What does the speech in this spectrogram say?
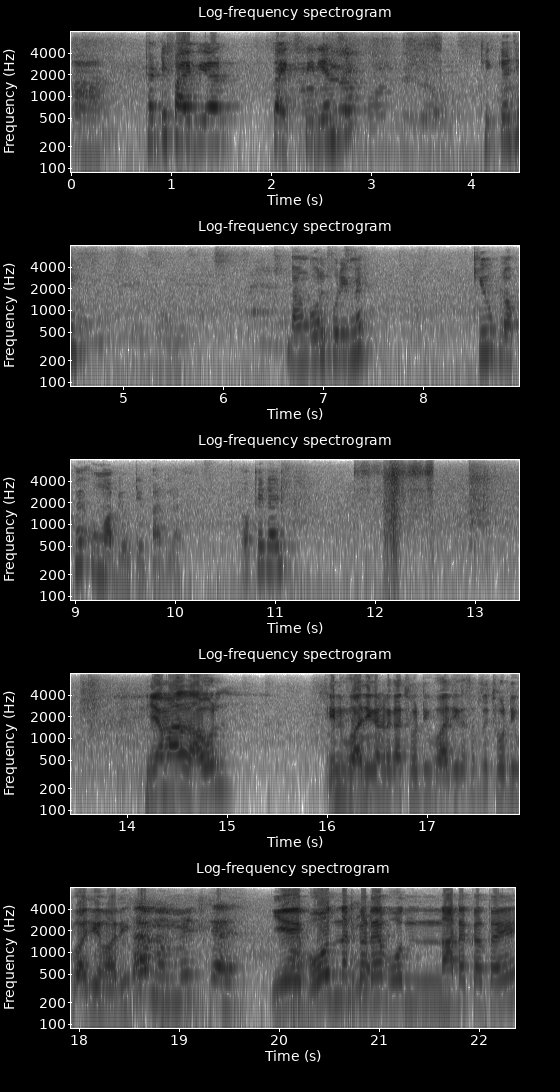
हाँ थर्टी फाइव ईयर का एक्सपीरियंस है। ठीक है जी। बंगोलपुरी में क्यू ब्लॉक में Uma beauty parlour. Okay guys ये हमारा राहुल इन बुआजी का लड़का छोटी बुआजी का सबसे छोटी बुआजी हमारी। मम्मी ये बहुत नटखट है बहुत नाटक करता है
